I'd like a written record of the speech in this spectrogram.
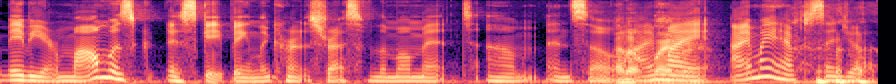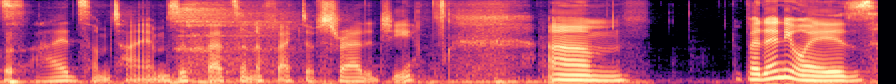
Maybe your mom was escaping the current stress of the moment, um, and so I I, blame her. might I might have to send you outside sometimes if that's an effective strategy. Um, but anyways,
